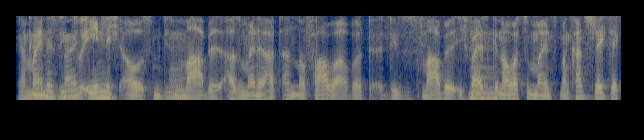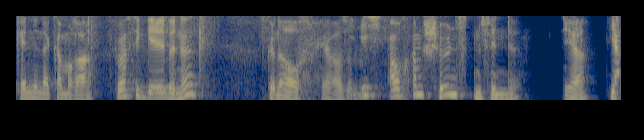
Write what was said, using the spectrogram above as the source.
Ja, meine Ganz sieht so leicht. ähnlich aus mit diesem Marble. Also meine hat andere Farbe, aber dieses Marble, ich weiß genau, was du meinst. Man kann es schlecht erkennen in der Kamera. Du hast die gelbe, ne? Genau, ja, so. Ich auch am schönsten finde. Ja, Ja.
